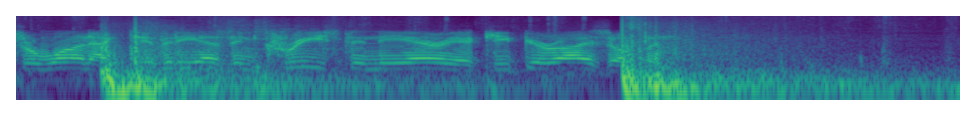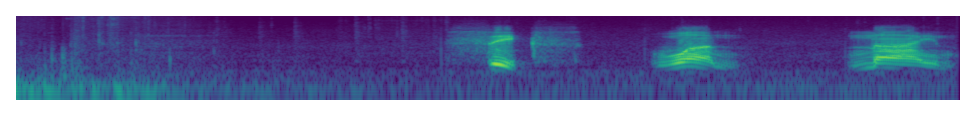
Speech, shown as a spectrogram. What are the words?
Ultra One, activity has increased in the area. Keep your eyes open. Six, one, nine.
